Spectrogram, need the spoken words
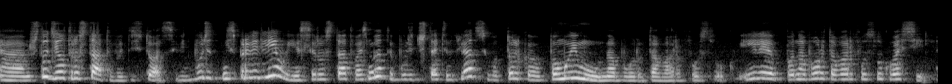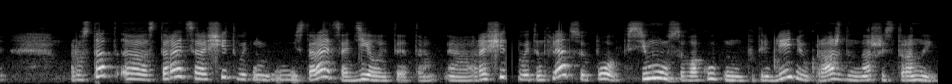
А, что делать Росстату в этой ситуации? Ведь будет несправедливо, если Росстат возьмет и будет читать инфляцию вот только по моему набору товаров и услуг или по набору товаров и услуг Василия. Росстат э, старается рассчитывать, ну, не старается, а делает это, э, рассчитывает инфляцию по всему совокупному потреблению граждан нашей страны.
